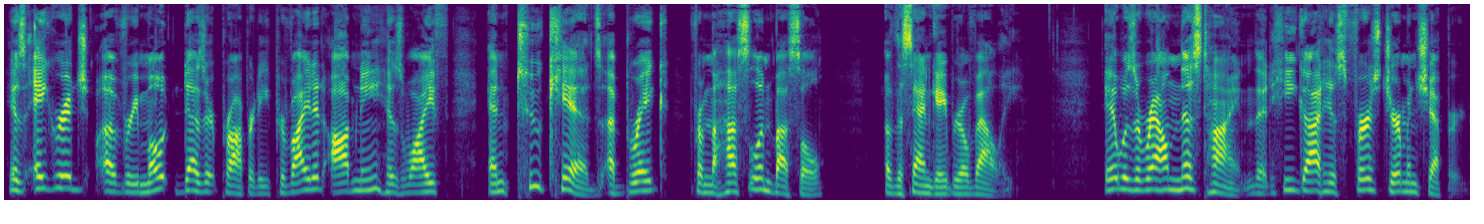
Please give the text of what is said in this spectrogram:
His acreage of remote desert property provided Obney, his wife, and two kids a break from the hustle and bustle of the San Gabriel Valley. It was around this time that he got his first German Shepherd.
